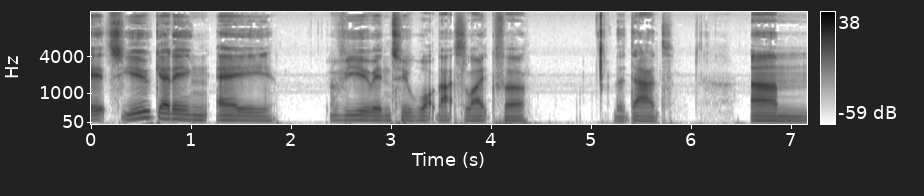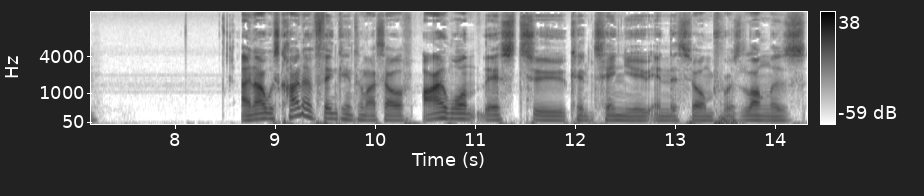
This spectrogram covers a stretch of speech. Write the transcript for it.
it's you getting a view into what that's like for the dad. Um, and I was kind of thinking to myself, I want this to continue in this film for as long as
